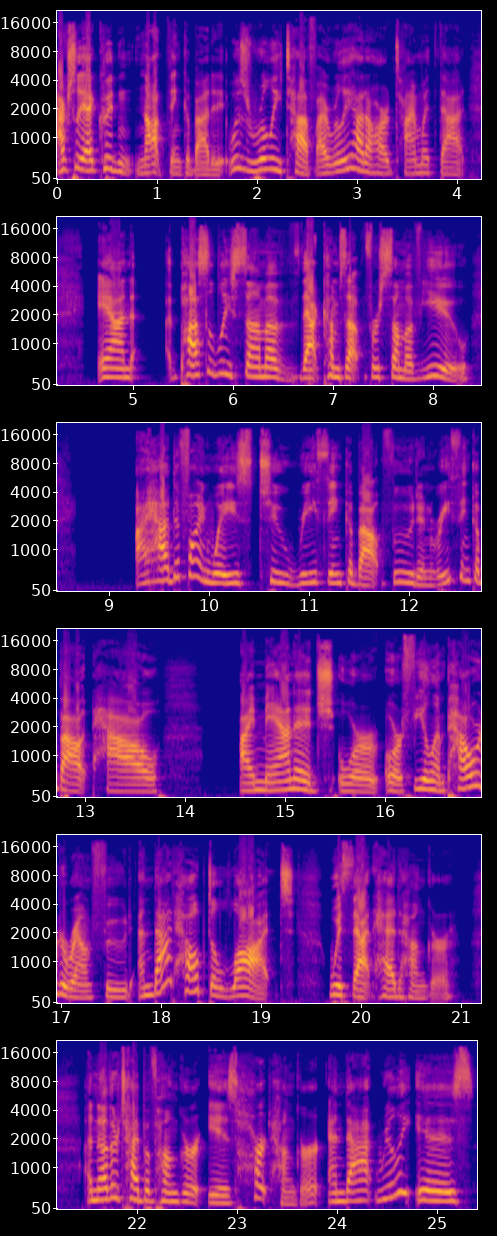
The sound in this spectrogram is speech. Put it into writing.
Actually, I couldn't not think about it. It was really tough. I really had a hard time with that. And possibly some of that comes up for some of you. I had to find ways to rethink about food and rethink about how I manage or or feel empowered around food and that helped a lot with that head hunger. Another type of hunger is heart hunger and that really is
